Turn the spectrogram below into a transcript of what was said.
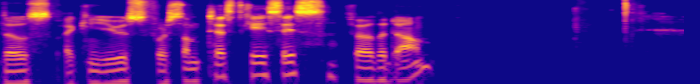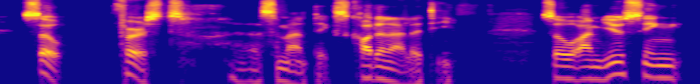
Those I can use for some test cases further down. So first, uh, semantics, cardinality. So I'm using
